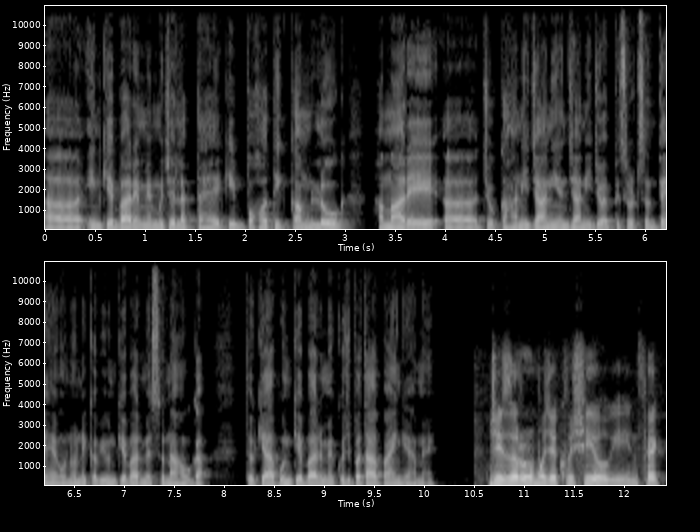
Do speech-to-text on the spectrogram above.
इनके बारे में मुझे लगता है कि बहुत ही कम लोग हमारे जो कहानी जानी अनजानी जो एपिसोड सुनते हैं, उन्होंने कभी उनके बारे में सुना होगा। तो क्या आप उनके बारे में कुछ बता पाएँगे हमें? जी, ज़रूर, मुझे खुशी होगी। इनफैक्ट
